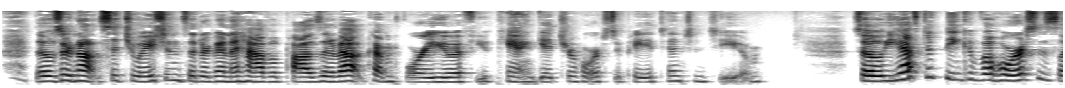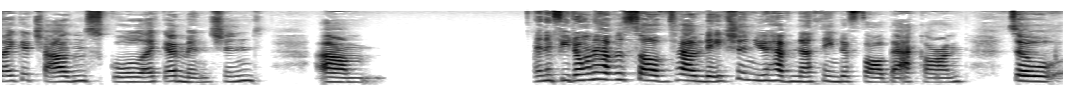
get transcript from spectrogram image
those are not situations that are going to have a positive outcome for you if you can't get your horse to pay attention to you. So you have to think of a horse as like a child in school, like I mentioned. Um, and if you don't have a solid foundation, you have nothing to fall back on. So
